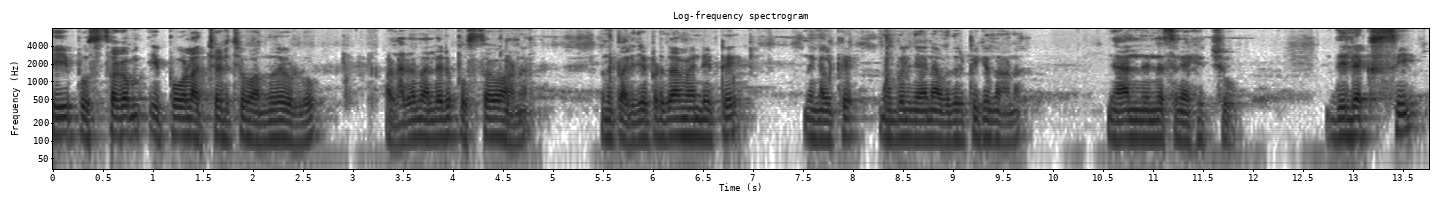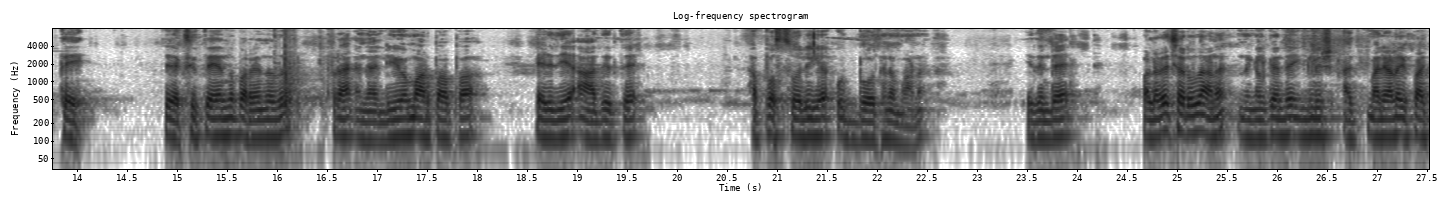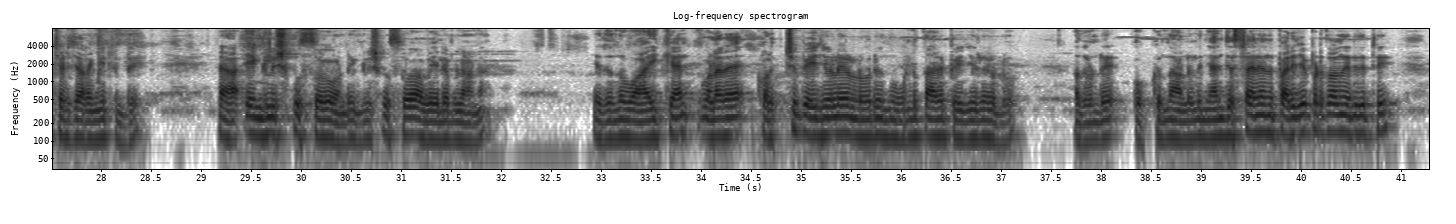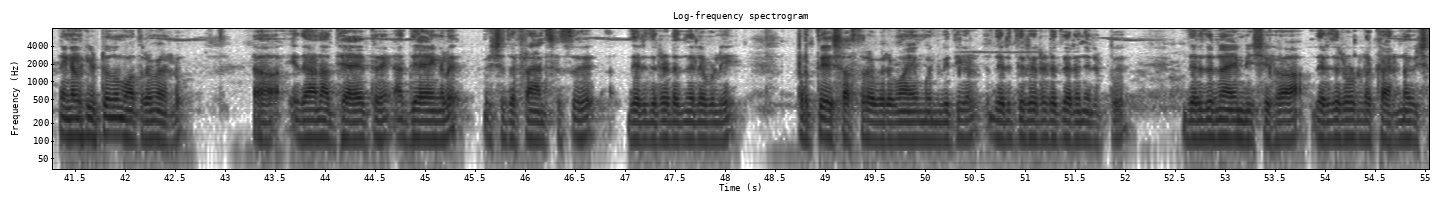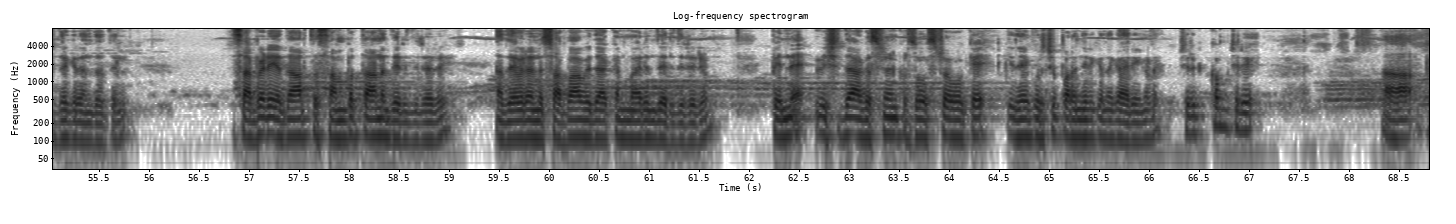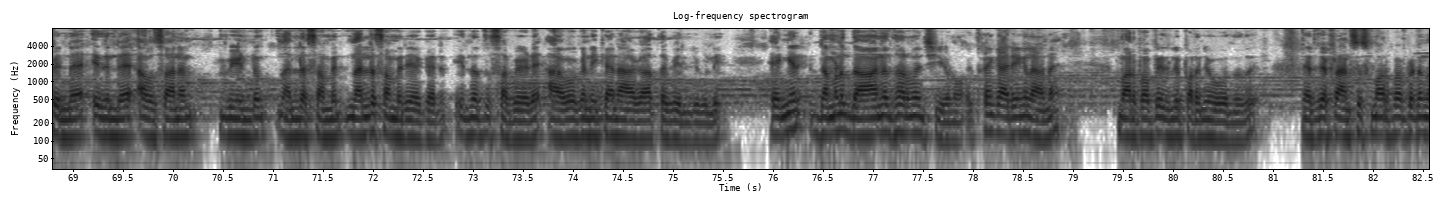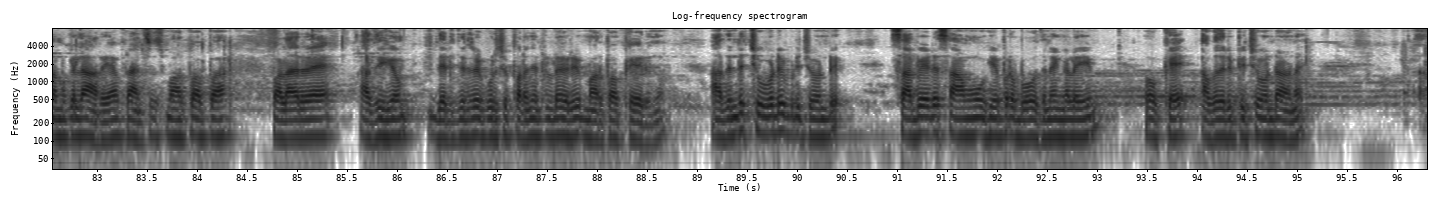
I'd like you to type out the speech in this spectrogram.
ഈ പുസ്തകം ഇപ്പോൾ അച്ചടിച്ച് വന്നതേ ഉള്ളൂ. വളരെ നല്ലൊരു പുസ്തകമാണ്. ഒന്ന് പരിചയപ്പെടുത്താൻ വേണ്ടിയിട്ട് നിങ്ങൾക്ക് മുമ്പിൽ ഞാൻ അവതരിപ്പിക്കുന്നതാണ്. ഞാൻ നിന്നെ സ്നേഹിച്ചു. ദിലക്സി തേ. ദിലക്സി തേ എന്ന് പറയുന്നത് ഫ്രാ ലിയോ മാർപ്പാപ്പ എഴുതിയ ആദ്യത്തെ അപ്പസ്തോലിക ഉദ്ബോധനമാണ്. ഇതിന്റെ വളരെ ചെറുതാണ്. നിങ്ങൾക്ക് എന്റെ ഇംഗ്ലീഷ് മലയാളം ഇപ്പോൾ അച്ചടിച്ച് ഇറങ്ങിയിട്ടുണ്ട്. ഇംഗ്ലീഷ് പുസ്തകമുണ്ട്. ഇംഗ്ലീഷ് പുസ്തകം അവൈലബിൾ ആണ്. ഇതൊന്ന് വായിക്കാൻ വളരെ കുറച്ച് പേജുകളേ ഉള്ളൂ. ഒരു നൂറിൽ താഴെ പേജുകളേ ഉള്ളൂ. അതുകൊണ്ട് ഒക്കുന്ന ആളുകൾ ഞാൻ ജസ്റ്റ് അതിനെ ഒന്ന് പരിചയപ്പെടുത്താമെന്ന് എഴുതിയിട്ട് നിങ്ങൾക്ക് കിട്ടുമെന്ന് മാത്രമേ ഉള്ളൂ. ഇതാണ് അധ്യായത്തിന് അധ്യായങ്ങൾ വിശുദ്ധ ഫ്രാൻസിസ് ദരിദ്രരുടെ നിലവിളി പ്രത്യയശാസ്ത്രപരമായ മുൻവിധികൾ ദരിദ്രരുടെ തിരഞ്ഞെടുപ്പ് ദരിദ്രനായ മിശിഹ ദരിദ്രരോടുള്ള കരുണ വിശുദ്ധ ഗ്രന്ഥത്തിൽ സഭയുടെ യഥാർത്ഥ സമ്പത്താണ് ദരിദ്രർ അതേപോലെ തന്നെ സഭാപിതാക്കന്മാരും ദരിദ്രരും. പിന്നെ വിശുദ്ധ അഗസ്റ്റിനും ക്രിസോസ്റ്റോ ഒക്കെ ഇതേക്കുറിച്ച് പറഞ്ഞിരിക്കുന്ന കാര്യങ്ങൾ ചുരുക്കം ചെറിയ പിന്നെ ഇതിന്റെ അവസാനം വീണ്ടും നല്ല സമ നല്ല സമരക്കാരൻ ഇന്നത്തെ സഭയുടെ അവഗണിക്കാനാകാത്ത വെല്ലുവിളി. എങ്ങനെ നമ്മൾ ദാനധർമ്മം ചെയ്യണോ? ഇത്രയും കാര്യങ്ങളാണ് മാർപ്പാപ്പ ഇതിൽ പറഞ്ഞു പോകുന്നത്. നേരത്തെ ഫ്രാൻസിസ് മാർപ്പാപ്പയുടെ നമുക്കെല്ലാം അറിയാം. ഫ്രാൻസിസ് മാർപ്പാപ്പ വളരെ അധികം ദരിദ്രരെക്കുറിച്ച് പറഞ്ഞിട്ടുള്ള ഒരു മാർപ്പാപ്പയായിരുന്നു. അതിന്റെ ചുവട് പിടിച്ചുകൊണ്ട് സഭയുടെ സാമൂഹ്യ പ്രബോധനങ്ങളെയും ഒക്കെ അവതരിപ്പിച്ചുകൊണ്ടാണ്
